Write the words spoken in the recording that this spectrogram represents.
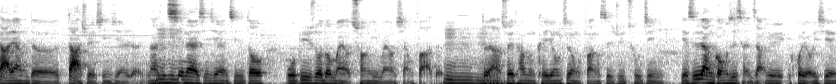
大量的大学新鲜人。那现在的新鲜人其实都，我必须说都蛮有创意、蛮有想法的。嗯嗯对啊，所以他们可以用这种方式去促进，也是让公司成长，因为会有一些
